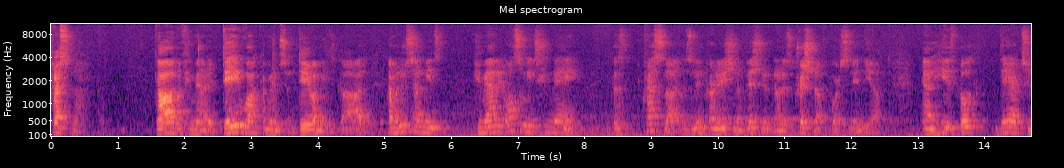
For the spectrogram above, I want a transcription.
Krishna, God of humanity. Deva Kamanusan. Deva means God. Kamanusan means humanity, also means humane, because Krishna is an incarnation of Vishnu, known as Krishna, of course, in India. And he is both there to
